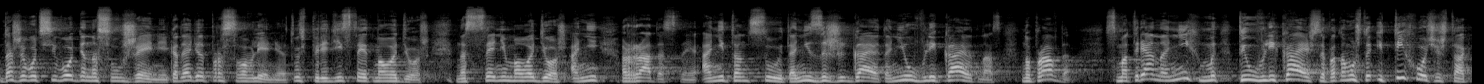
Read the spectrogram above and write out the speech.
даже вот сегодня на служении, когда идет прославление, тут впереди стоит молодежь, на сцене молодежь, они радостные, они танцуют, они зажигают, они увлекают нас. Но правда, смотря на них, мы, ты увлекаешься, потому что и ты хочешь так,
